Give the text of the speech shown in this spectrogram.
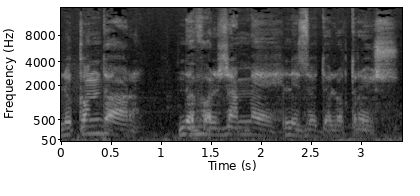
Le condor ne vole jamais les œufs de l'autruche.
